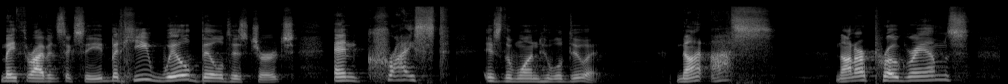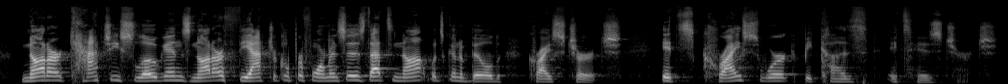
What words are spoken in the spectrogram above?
may thrive and succeed, but he will build his church, and Christ is the one who will do it. Not us, not our programs, not our catchy slogans, not our theatrical performances. That's not what's going to build Christ's church. It's Christ's work because it's his church.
